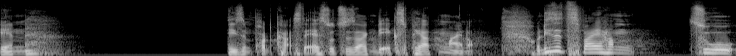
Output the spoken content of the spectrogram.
in diesem Podcast. Er ist sozusagen die Expertenmeinung. Und diese zwei haben zu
